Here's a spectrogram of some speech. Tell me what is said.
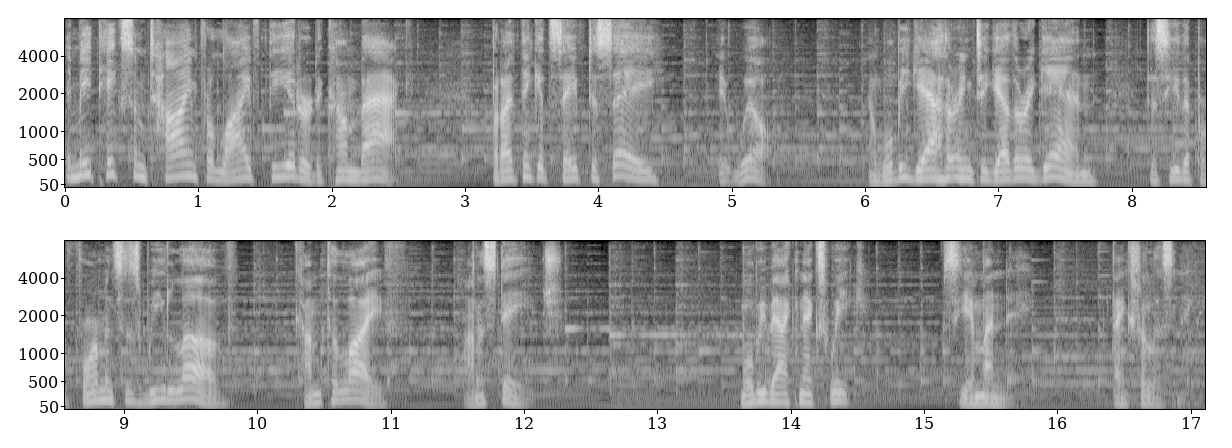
It may take some time for live theater to come back, but I think it's safe to say it will. And we'll be gathering together again to see the performances we love come to life on a stage. We'll be back next week. See you Monday. Thanks for listening.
